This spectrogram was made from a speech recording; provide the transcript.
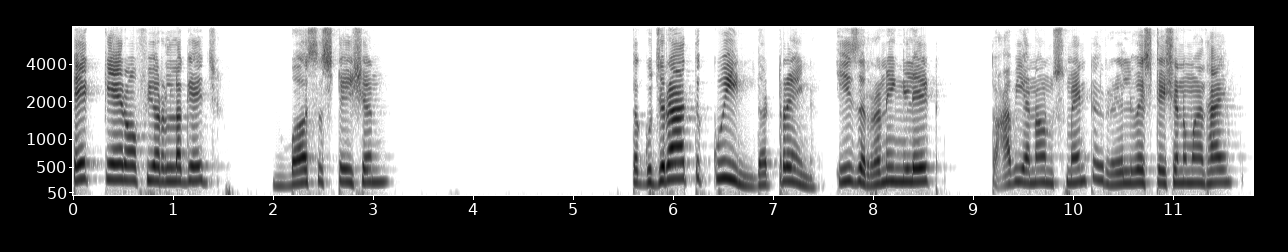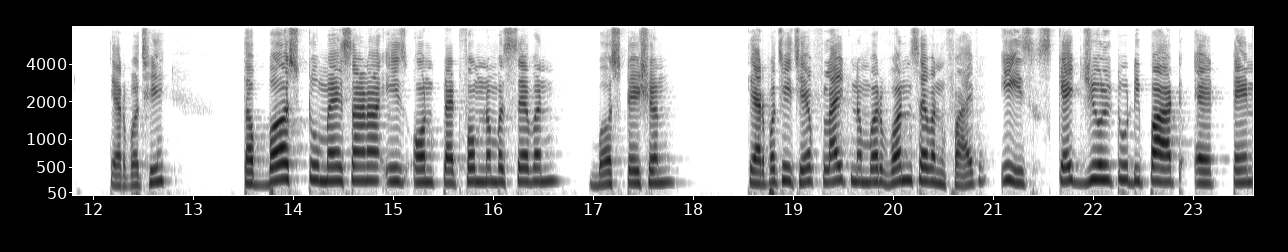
take care of your luggage bus station the Gujarat Queen the train is running late તો આવી અનાઉન્સમેન્ટ રેલવે સ્ટેશનમાં થાય. ત્યાર પછી the bus to Mehsana is on platform number seven bus station ત્યાર પછી છે flight number one seven five is schedule to depart at ten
